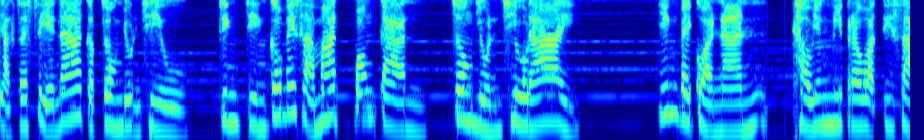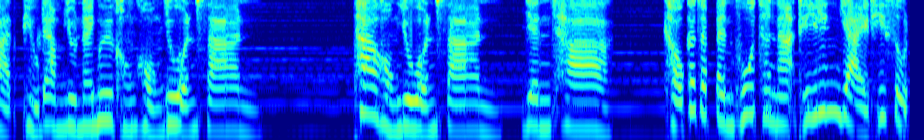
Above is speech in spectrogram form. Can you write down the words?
อยากจะเสียหน้ากับจงหยุนชิว จริงๆ ก็ไม่สามารถป้องกัน จงหยุนชิวได้ ยิ่งไปกว่านั้น เขายังมีประวัติศาสตร์ผิวดำอยู่ในมือของหงหยวนซาน ถ้าหงหยวนซาน เย็นชา เขาก็จะเป็นผู้ชนะที่ยิ่งใหญ่ที่สุด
